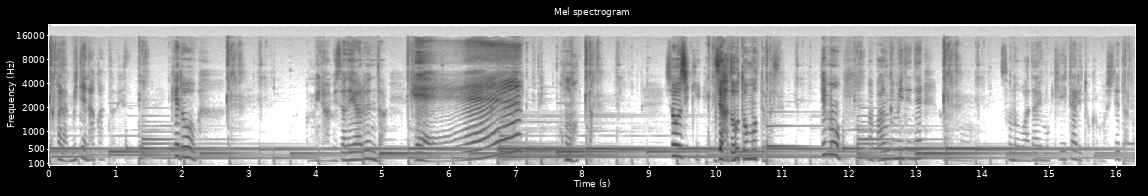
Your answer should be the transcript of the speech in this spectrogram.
た。だから見てなかったです。けど南座でやるんだ。へえって思った。正直邪道と思ってました。でも、まあ、番組でねあのその話題も聞いたりとかもしてたので、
